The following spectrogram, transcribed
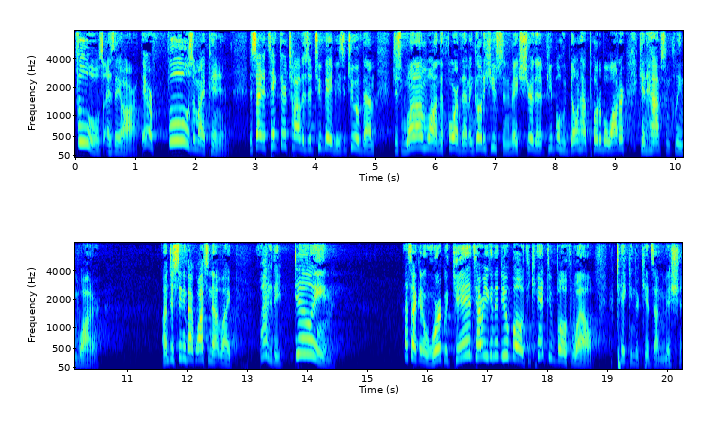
fools as they are, they are fools in my opinion, decide to take their toddlers, their two babies, the two of them, just one on one, the four of them, and go to Houston to make sure that people who don't have potable water can have some clean water. I'm just sitting back watching that like, what are they doing? That's not going to work with kids. How are you going to do both? You can't do both well. They're taking their kids on mission,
